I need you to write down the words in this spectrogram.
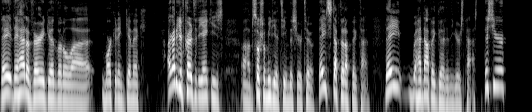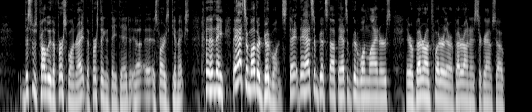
They they had a very good little uh, marketing gimmick. I got to give credit to the Yankees uh, social media team this year too. They stepped it up big time. They had not been good in the years past. This year, this was probably the first one, right? The first thing that they did uh, as far as gimmicks. And then they they had some other good ones. They they had some good stuff. They had some good one-liners. They were better on Twitter. They were better on Instagram. So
